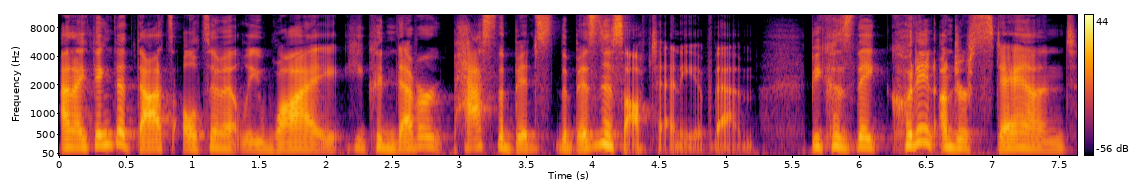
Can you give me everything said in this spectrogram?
And I think that that's ultimately why he could never pass the biz- the business off to any of them because they couldn't understand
